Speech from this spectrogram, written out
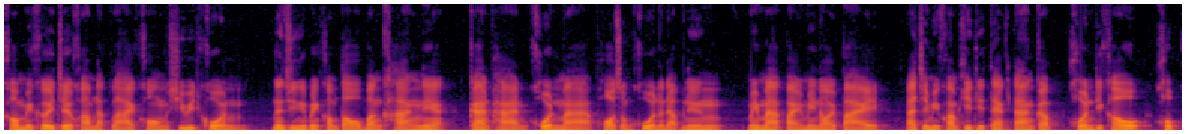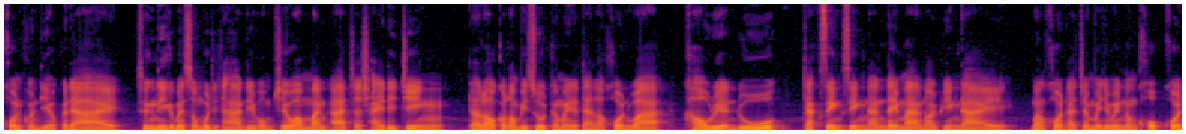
เขาไม่เคยเจอความหลากหลายของชีวิตคน นั่นจึงเป็นคำตอบว่าบางครั้งเนี่ยการผ่านคนมาพอสมควรระดับหนึ่ง ไม่มากไปไม่น้อยไป อาจจะมีความคิดที่แตกต่างกับคนที่เขาคบคนคนเดียวก็ได้ ซึ่งนี้ก็เป็นสมมติฐานที่ผมเชื่อว่ามันอาจจะใช้ได้จริง แต่เราก็ต้องพิสูจน์กันไปในแต่ละคนว่า เขาเรียนรู้จากสิ่งสิ่งนั้นได้มากน้อยเพียงใด บางคนอาจจะไม่จำเป็นต้องคบคน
